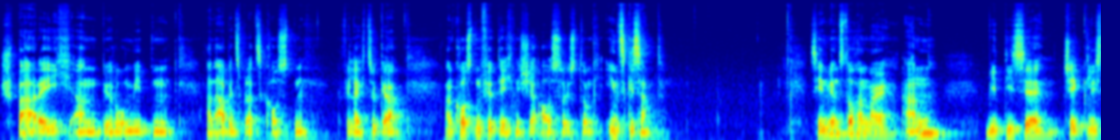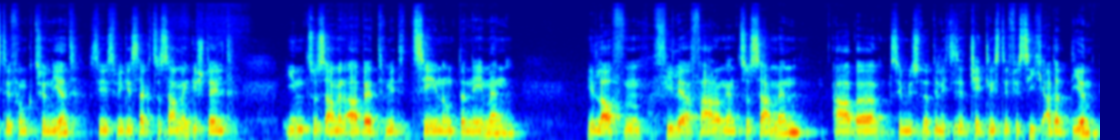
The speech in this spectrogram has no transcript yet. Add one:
spare ich an Büromieten, an Arbeitsplatzkosten, vielleicht sogar an Kosten für technische Ausrüstung insgesamt. Sehen wir uns doch einmal an, wie diese Checkliste funktioniert. Sie ist, wie gesagt, zusammengestellt in Zusammenarbeit mit zehn Unternehmen hier laufen viele Erfahrungen zusammen, aber Sie müssen natürlich diese Checkliste für sich adaptieren.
